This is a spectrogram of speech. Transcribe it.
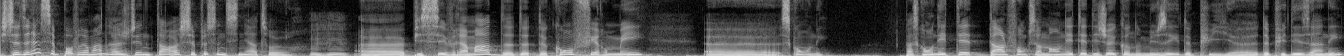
Je te dirais, c'est pas vraiment de rajouter une tâche, c'est plus une signature. Mhm. Euh, Puis c'est vraiment de, de- de confirmer euh, ce qu'on est. Parce qu'on était, dans le fonctionnement, on était déjà économisé depuis, euh, depuis des années.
